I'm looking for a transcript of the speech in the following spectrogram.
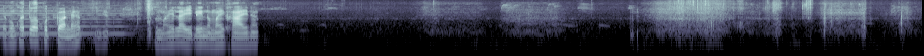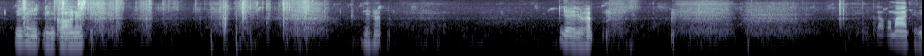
เดี๋ยวผมขอตัวขุดก่อนนะครับนี่ฮะหน่อไม้ไล่หรือหน่อไม้คายนะครับ นี่ก็อีกหนึ่งกอนะนี่นะเยอะอยู่ครับ เราก็มาถึง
